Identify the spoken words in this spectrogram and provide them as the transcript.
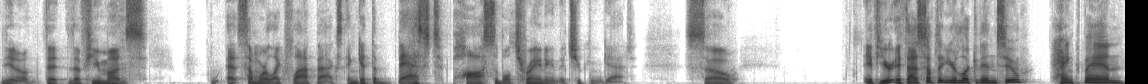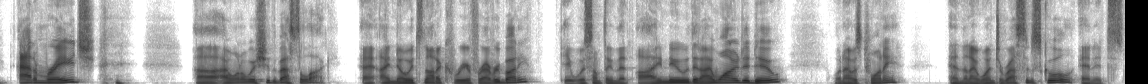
you know, the the few months at somewhere like Flatbacks and get the best possible training that you can get. So if you're if that's something you're looking into, Hankman, Adam Rage, uh, I want to wish you the best of luck. I, I know it's not a career for everybody. It was something that I knew that I wanted to do when I was 20. And then I went to wrestling school and it's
